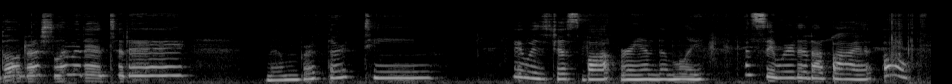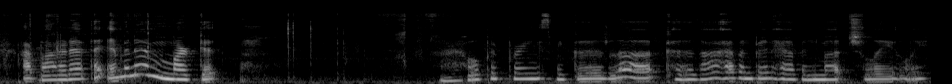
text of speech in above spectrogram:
Gold Rush Limited today. Number 13. It was just bought randomly. Let's see, where did I buy it? Oh, I bought it at the M&M market. I hope it brings me good luck because I haven't been having much lately.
